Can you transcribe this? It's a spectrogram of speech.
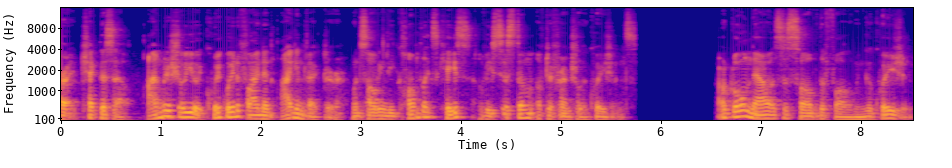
Alright, check this out. I'm going to show you a quick way to find an eigenvector when solving the complex case of a system of differential equations. Our goal now is to solve the following equation.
